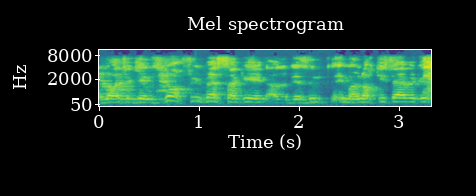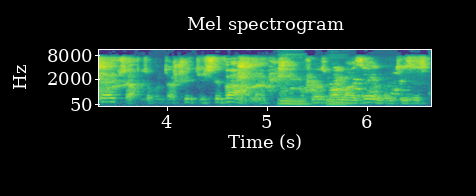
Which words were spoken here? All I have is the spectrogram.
Leute, denen es noch viel besser geht. Also wir sind immer noch dieselbe Gesellschaft, so unterschiedlich sie war. Ne? Das muss man mal sehen. Und dieses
